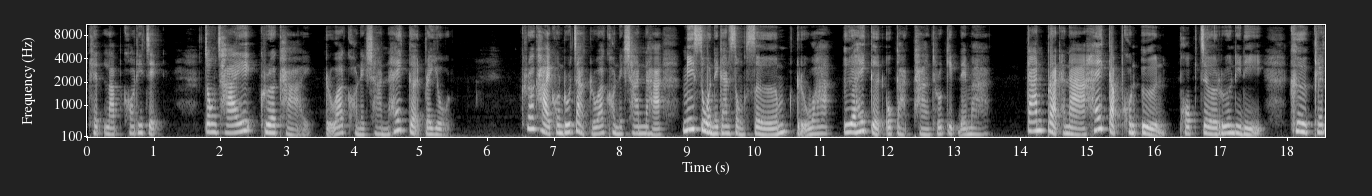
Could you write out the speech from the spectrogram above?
เคล็ดลับข้อที่ 7 จงใช้เครือข่ายหรือว่าคอนเน็ชันให้เกิดประโยชน์ เครือข่ายคนรู้จักหรือว่าคอนเน็ชันนะคะ มีส่วนในการส่งเสริม หรือว่าเอื้อให้เกิดโอกาสทางธุรกิจได้มาก การปรารถนาให้กับคนอื่น พบเจอเรื่องดีๆ คือเคล็ด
